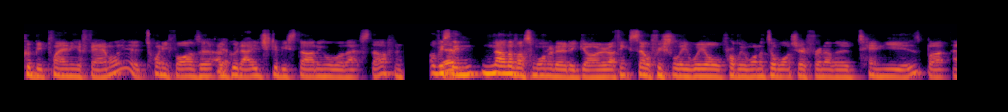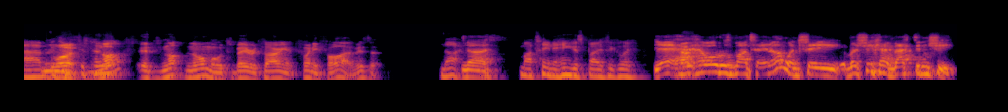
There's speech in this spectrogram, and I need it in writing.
could be planning a family. At 25 is a, a good age to be starting all of that stuff. And obviously, none of us wanted her to go. I think selfishly, we all probably wanted to watch her for another 10 years. But um, Well, it's not. life- It's not normal to be retiring at 25, is it? no, No. Martina Hingis basically. Yeah, how, how old was Martina when she? But she came back, didn't she?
